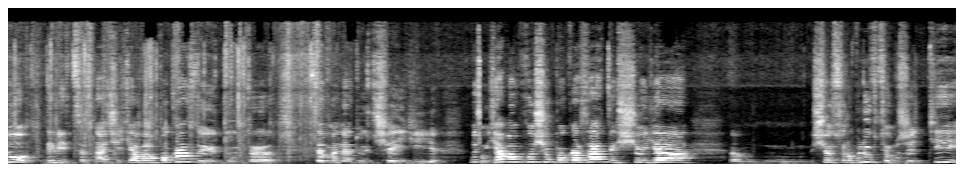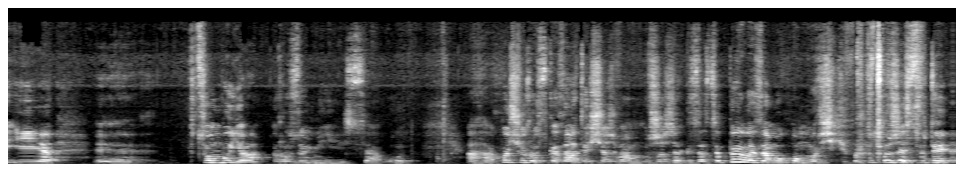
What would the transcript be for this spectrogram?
Ну, дивіться, значить, я вам показую тут, е, це в мене тут чаї. Ну, я вам хочу показати, що я ем, щось роблю в цьому житті і е, в цьому я розуміюся. От. Ага, хочу розказати, що ж вам як зацепили за мухоморщики, просто вже сюди.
